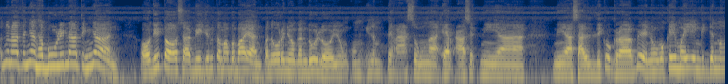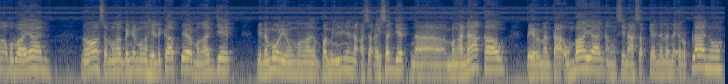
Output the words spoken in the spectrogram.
ano natin yan, habulin natin yan. O dito, sa video nito mga babayan, panoorin nyo hanggang dulo yung kung ilang perasong ah, air asset ni, ah, ni ah, Saldi ko. Grabe, no? Huwag kayong maiinggit dyan mga kababayan. No? Sa mga ganyan mga helicopter, mga jet. Tinan mo, yung mga pamilya niya nakasakay sa jet na mga nakaw, pera ng taong bayan, ang sinasakyan nila na eroplano.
